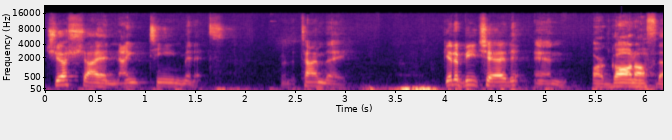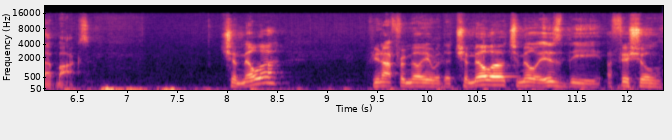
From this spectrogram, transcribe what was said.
just shy of 19 minutes from the time they get a beachhead and are gone off that box. Chollima, if you're not familiar with the Chollima, Chollima is the official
